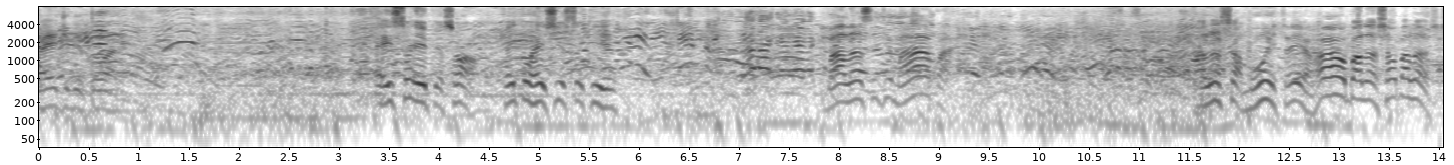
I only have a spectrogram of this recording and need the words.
Baía de Vitória. É isso aí, pessoal. Feito o registro aqui. Balança demais, pai. Balança muito aí, ó. Olha o balanço, olha o balanço.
